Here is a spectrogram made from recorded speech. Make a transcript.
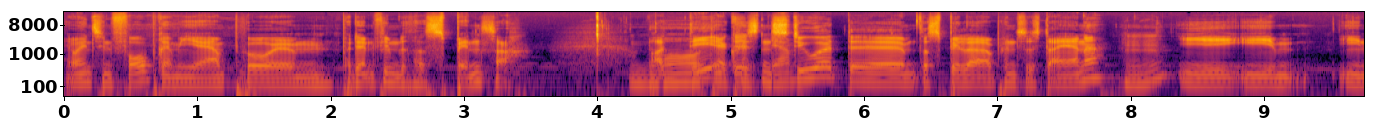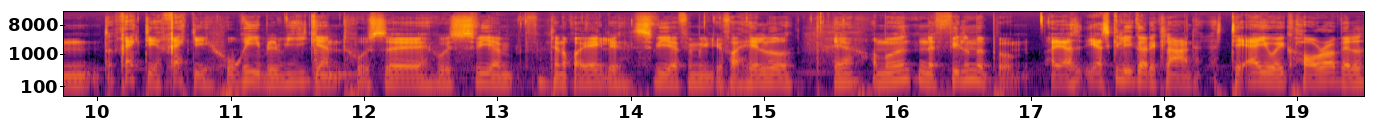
jeg var ind til en forpremiere på, øhm, på den film, der hedder Spencer. Nå, og det, er den, Kristen ja. Stewart, øh, der spiller Princess Diana Mm? i, i, i en rigtig, rigtig horribel weekend hos, øh, hos sviger, den royale svigerfamilie fra helvede. Ja. Og måden, den er filmet på, og jeg, jeg skal lige gøre det klart, det er jo ikke horror, vel?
